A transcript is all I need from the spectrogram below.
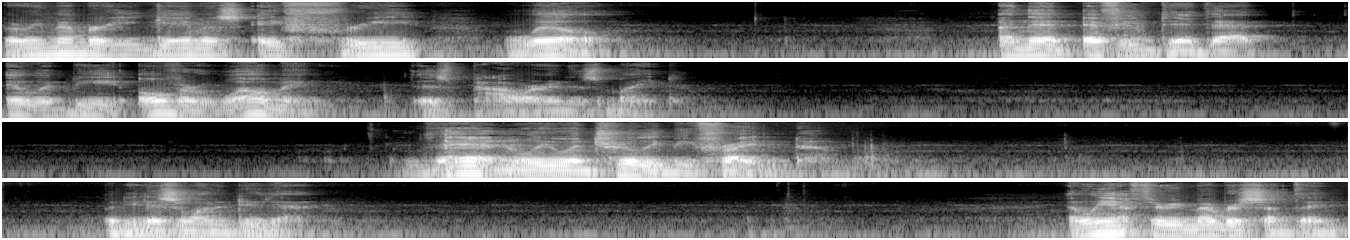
But remember, he gave us a free will. And then if he did that, it would be overwhelming his power and his might. Then we would truly be frightened. But he doesn't want to do that. And we have to remember something.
